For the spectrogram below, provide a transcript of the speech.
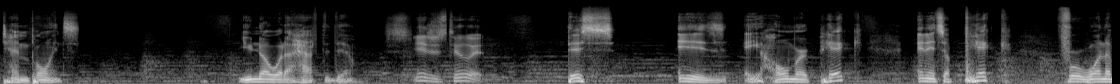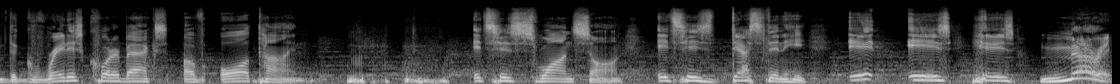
10 points. You know what I have to do. Yeah, just do it. This is a homer pick, and it's a pick for one of the greatest quarterbacks of all time. It's his swan song, it's his destiny, it is his merit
